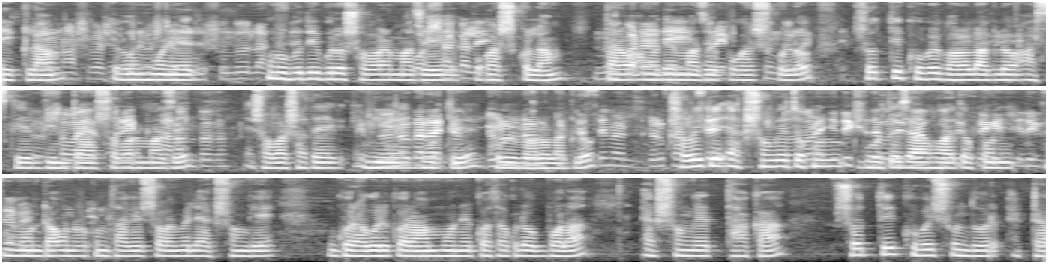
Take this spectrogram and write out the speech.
দেখলাম এবং মনের। অনুভূতিগুলো সবার মাঝে প্রকাশ করলাম। তারাও আমাদের মাঝে প্রকাশ করল। সত্যি খুবই ভালো লাগল আজকের দিনটা সবার মাঝে। সবার সাথে নিয়ে ঘুরতে খুবই ভালো লাগল। সবাইকে একসঙ্গে যখন ঘুরতে যাওয়া হয় তখন। মনটা অন্যরকম থাকে। সবাই মিলে একসঙ্গে ঘোরাঘুরি করা মনের কথাগুলো বলা, একসঙ্গে থাকা সত্যি খুবই সুন্দর একটা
